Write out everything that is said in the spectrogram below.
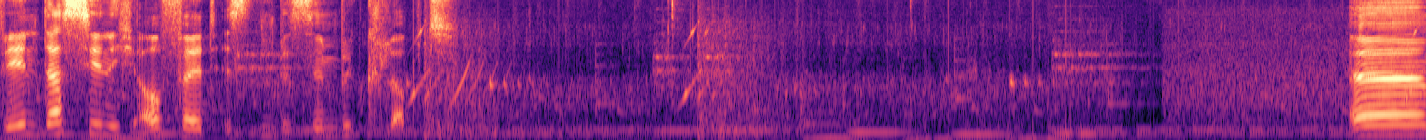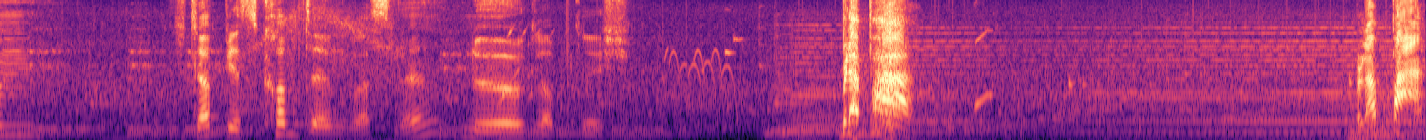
Wen das hier nicht auffällt, ist ein bisschen bekloppt. Ähm, ich glaube, jetzt kommt irgendwas, ne? Nö, glaubt nicht. Blappa! Blappa!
